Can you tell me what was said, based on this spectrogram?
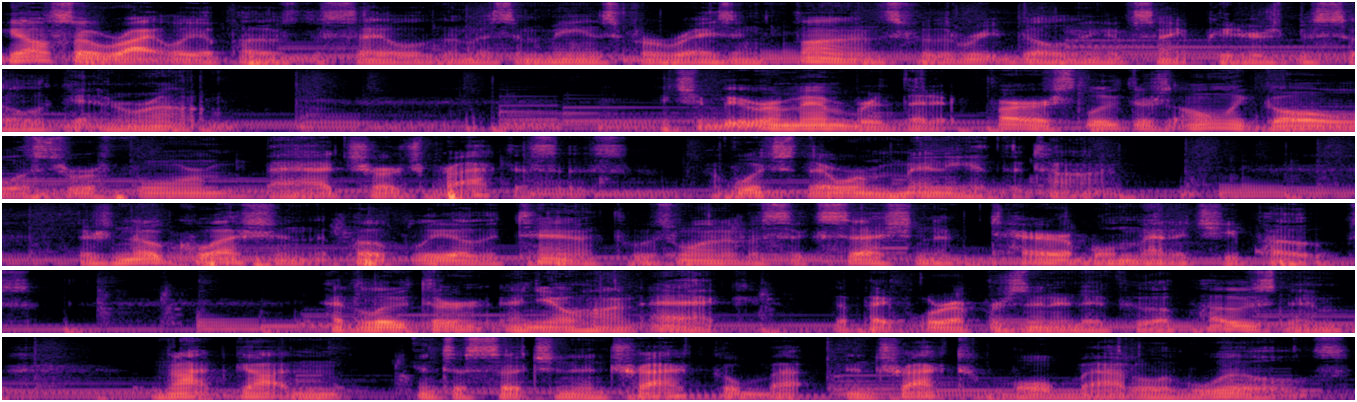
He also rightly opposed the sale of them as a means for raising funds for the rebuilding of St. Peter's Basilica in Rome. It should be remembered that at first Luther's only goal was to reform bad church practices, of which there were many at the time. There's no question that Pope Leo X was one of a succession of terrible Medici popes. Had Luther and Johann Eck, the papal representative who opposed him, not gotten into such an intractable, intractable battle of wills,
